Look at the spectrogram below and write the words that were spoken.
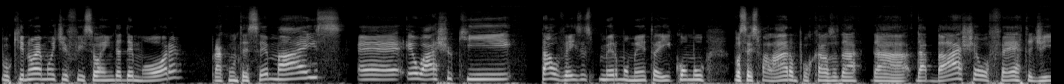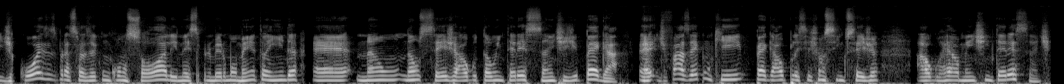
o que não é muito difícil, ainda demora pra acontecer, mas é, eu acho que talvez esse primeiro momento aí, como vocês falaram, por causa da, da, da baixa oferta de, de coisas para se fazer com console, nesse primeiro momento ainda é, não, não seja algo tão interessante de pegar. É, de fazer com que pegar o PlayStation 5 seja algo realmente interessante.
